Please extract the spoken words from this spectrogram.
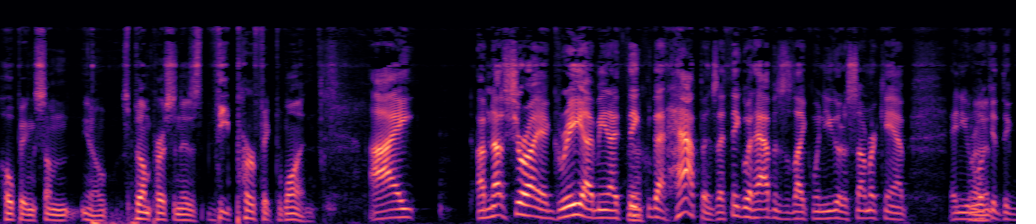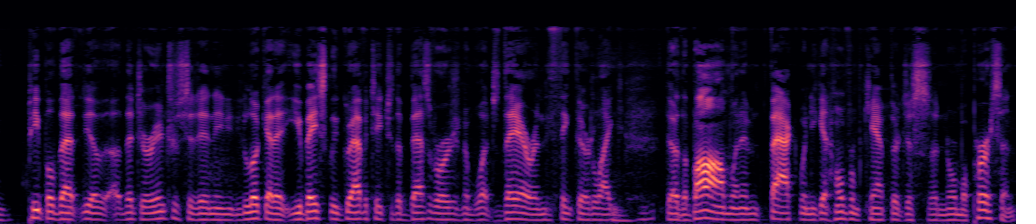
hoping some, you know, some person is the perfect one. I I'm not sure I agree. I mean, I think that happens. I think what happens is like when you go to summer camp and you Right. look at the people that you know, uh, that you're interested in, and you look at it, you basically gravitate to the best version of what's there, and you think they're like Mm-hmm. they're the bomb. When in fact, when you get home from camp, they're just a normal person.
